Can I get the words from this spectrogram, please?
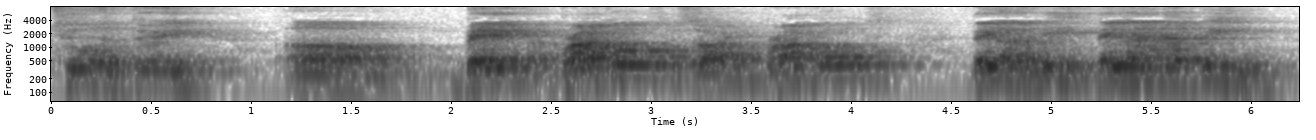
two and three um, Broncos. I'm sorry, Broncos. They're gonna beat. They're gonna end up beating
